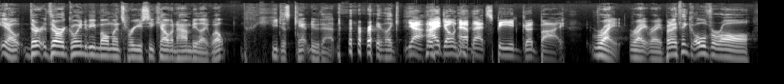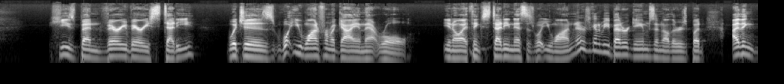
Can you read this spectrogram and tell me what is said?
you know, there there are going to be moments where you see Calvin Hahn be like, well, he just can't do that, right? Like, Yeah, I don't have that speed. Goodbye. right, right, right. But I think overall, he's been very, very steady, which is what you want from a guy in that role. You know, I think steadiness is what you want. There's going to be better games than others, but I think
